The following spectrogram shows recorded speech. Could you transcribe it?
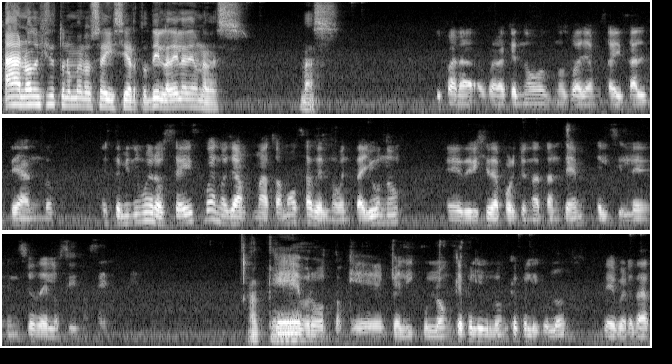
Ah, no dijiste tu número 6, cierto. Dila, dila de una vez. Vas. Y para, para que no nos vayamos ahí salteando. Este, mi número 6, bueno, ya más famosa, del 91, eh, dirigida por Jonathan Demme, El silencio de los inocentes. Qué bruto, qué peliculón, qué peliculón, qué peliculón, de verdad.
